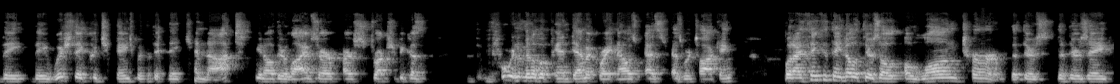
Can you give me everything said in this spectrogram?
they they wish they could change, but that they cannot. You know, their lives are are structured because we're in the middle of a pandemic right now, as as, as we're talking. But I think that they know that there's a, a long term, that there's that there's a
